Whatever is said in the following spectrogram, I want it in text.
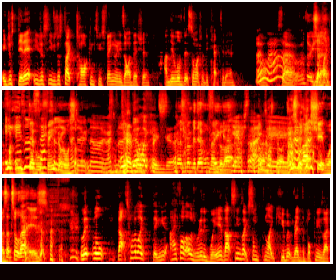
He just did it. He just he was just like talking to his finger in his audition, and they loved it so much that they kept it in. Oh wow. So- I thought you said Yeah. like the it fucking devil unsettling. finger or I don't know. I don't know. They're Devil like- it's- finger. You guys remember Devil Remember Finger? that? yes, I do. That's what that shit was. That's all that is. Li- Well, that's probably like thing. I thought that was really weird. That seems like something like Kubrick read the book and he was like,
